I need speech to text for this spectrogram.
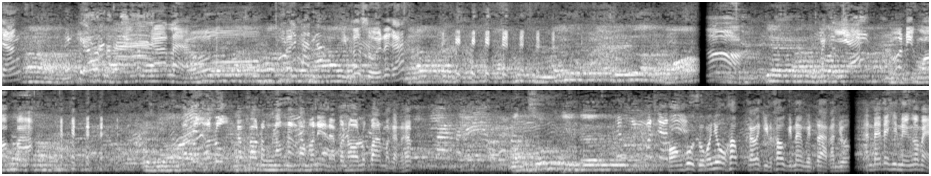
อย่างอ่าไม่เกี่ยวกันการแหละโอ้กินข้าวสวยด้วยกันอ๋อแก้การเมื่อกี้ว่านี่หัวปลา ฮัลโหลฮัลโหลกับข้าวดำน้ำนะครับวันนี้นะปนอลูกบ้านมากันครับของผู้สูงอายุครับกำลังกินข้าวกินน้ำกินตากันอยู่อันใดได้ที่หนึ่งก็แม่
